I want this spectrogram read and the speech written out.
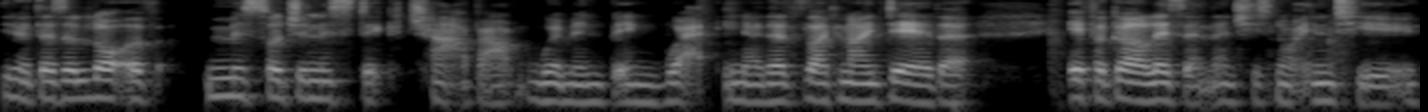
you know there's a lot of misogynistic chat about women being wet you know there's like an idea that if a girl isn't then she's not into you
